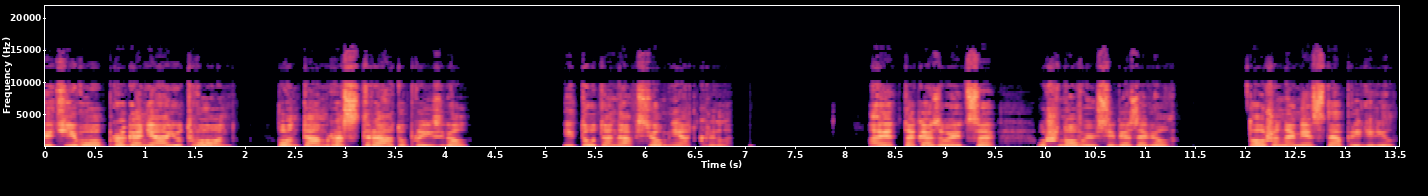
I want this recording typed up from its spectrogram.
Ведь его прогоняют вон, он там растрату произвел. И тут она все мне открыла. А этот, оказывается, уж новую себе завел. Тоже на место определил.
